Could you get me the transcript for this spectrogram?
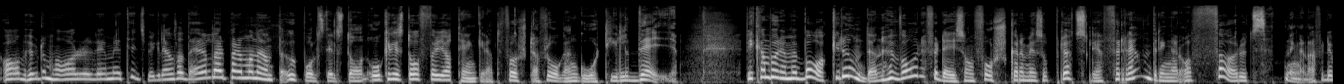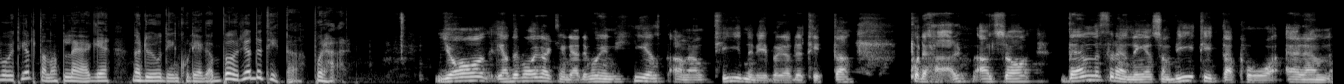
av hur de har det med tidsbegränsade eller permanenta uppehållstillstånd. Och Kristoffer, jag tänker att första frågan går till dig. Vi kan börja med bakgrunden. Hur var det för dig som forskare med så plötsliga förändringar av förutsättningarna? För det var ett helt annat läge när du och din kollega började titta på det här. Ja, ja det var ju verkligen det. Det var ju en helt annan tid när vi började titta på det här. Alltså den förändringen som vi tittar på är en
